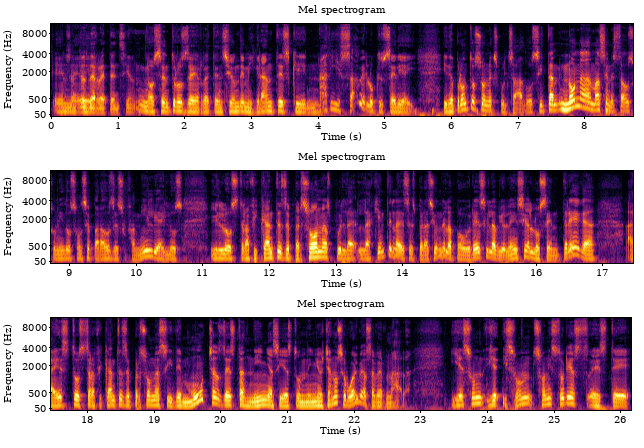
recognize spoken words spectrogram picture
en Los centros eh, de retención. los centros de retención de migrantes que nadie sabe lo que sucede ahí. Y de pronto son expulsados. Y no nada más en Estados Unidos son separados de su familia. Y los y los traficantes de personas pues la, la gente en la desesperación de la pobreza y la violencia los entrega a estos traficantes de personas. Y de muchas de estas niñas y estos niños ya no se vuelve a saber nada y es un y, y son son historias este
